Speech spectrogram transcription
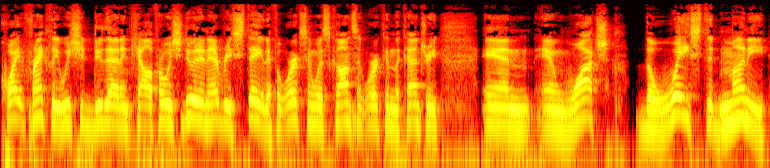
quite frankly, we should do that in California. We should do it in every state. If it works in Wisconsin, work in the country, and and watch the wasted money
